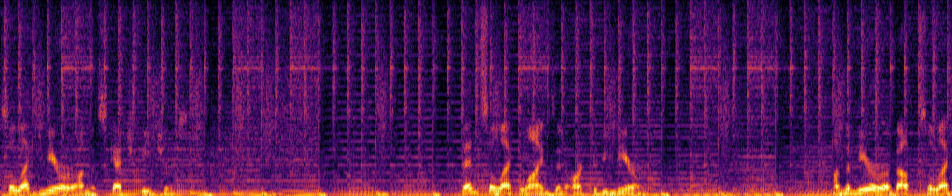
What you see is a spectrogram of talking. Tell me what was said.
Select mirror on the sketch features. Then select lines and arc to be mirrored. On the mirror about select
